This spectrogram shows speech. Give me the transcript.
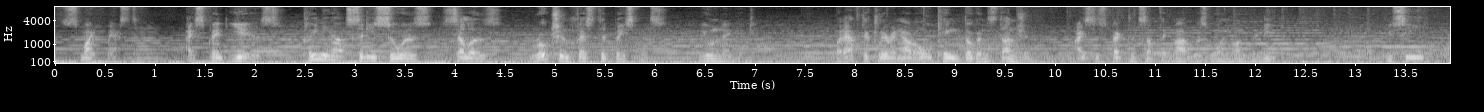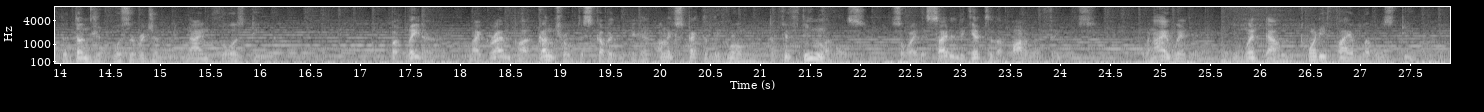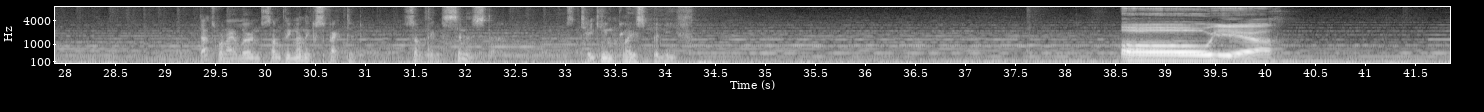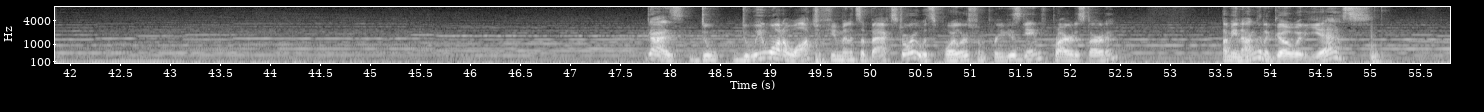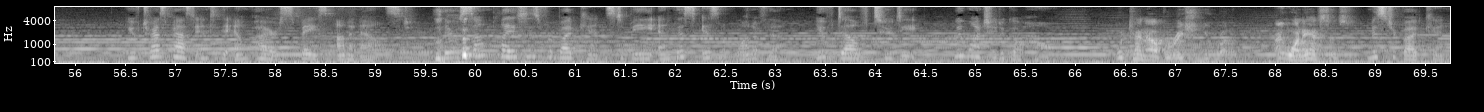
Smite Master. I spent years cleaning out city sewers, cellars, roach-infested basements, you name it. But after clearing out old King Dugan's dungeon, I suspected something odd was going on beneath. You see, the dungeon was originally nine floors deep. But later, my grandpa Gunthro discovered it had unexpectedly grown to 15 levels, so I decided to get to the bottom of things. When I went in, it went down 25 levels deep. That's when I learned something unexpected, something sinister, was taking place beneath. Oh, yeah. Guys, do do we want to watch a few minutes of backstory with spoilers from previous games prior to starting? I mean, I'm gonna go with yes. You've trespassed into the Empire's space unannounced. There are some places for Budkins to be, and this isn't one of them. You've delved too deep. We want you to go home. What kind of operation you running? I want answers. Mr. Budkin,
